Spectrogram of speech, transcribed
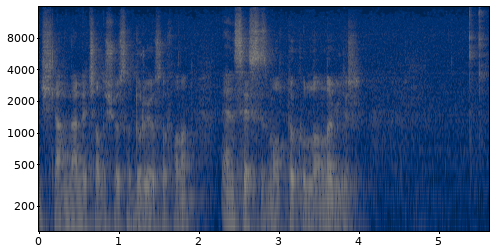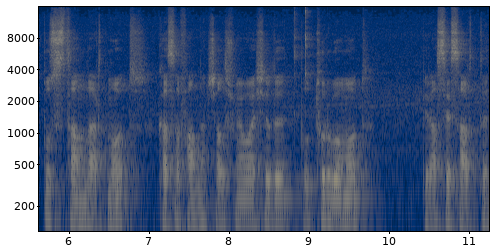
işlemlerle çalışıyorsa, duruyorsa falan en sessiz modda kullanılabilir. Bu standart mod. Kasa fanları çalışmaya başladı. Bu turbo mod biraz ses arttı.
